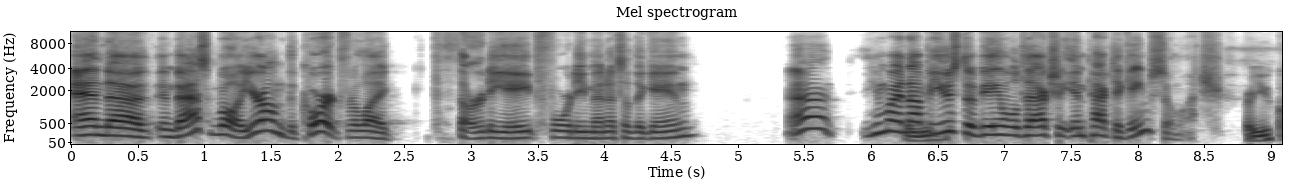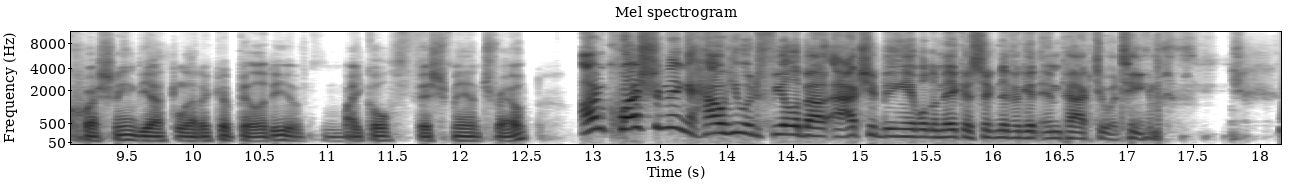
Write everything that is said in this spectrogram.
and uh, in basketball, you're on the court for like 38, 40 minutes of the game. Uh, you might not be used to being able to actually impact a game so much. are you questioning the athletic ability of Michael Fishman Trout? I'm questioning how he would feel about actually being able to make a significant impact to a team.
